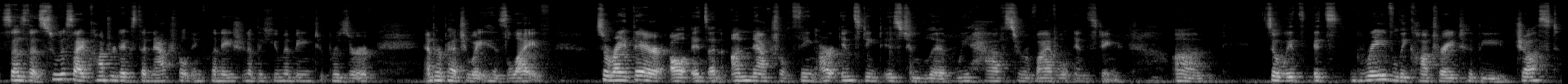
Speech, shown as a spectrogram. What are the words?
says that suicide contradicts the natural inclination of the human being to preserve and perpetuate his life so right there, all, it's an unnatural thing. Our instinct is to live. We have survival instinct. Um, so it's it's gravely contrary to the just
